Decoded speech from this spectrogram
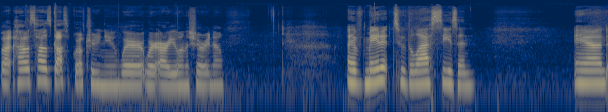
But how's how's Gossip Girl treating you? Where where are you on the show right now? I have made it to the last season. And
